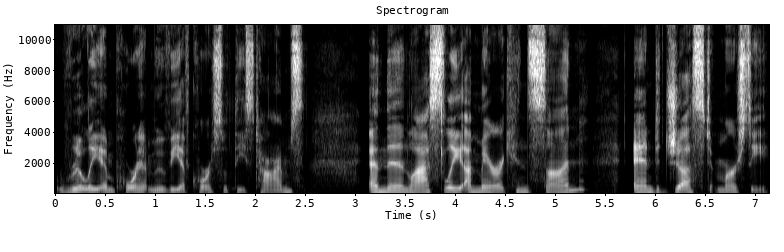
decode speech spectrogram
really important movie, of course, with these times. And then lastly, American Son and Just Mercy.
